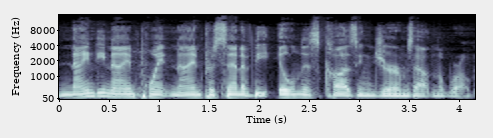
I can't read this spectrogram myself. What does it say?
99.9% of the illness causing germs out in the world.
